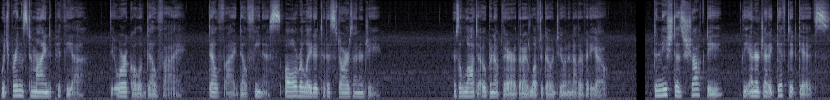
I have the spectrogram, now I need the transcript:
which brings to mind Pythia, the oracle of Delphi, Delphi, Delphinus, all related to the star's energy. There's a lot to open up there that I'd love to go into in another video. Dhanishta's Shakti, the energetic gift it gives,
